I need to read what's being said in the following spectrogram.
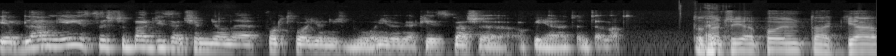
Jak dla mnie jest to jeszcze bardziej zaciemnione w portfolio niż było. Nie wiem, jaka jest wasza opinia na ten temat. To znaczy ja powiem tak, ja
